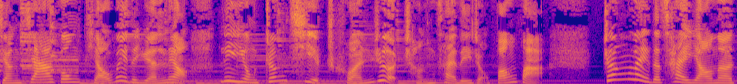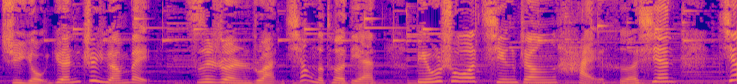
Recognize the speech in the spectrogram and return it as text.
将加工调味的原料利用蒸汽传热成菜的一种方法。蒸类的菜肴呢，具有原汁原味、滋润软呛的特点，比如说清蒸海河鲜、江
